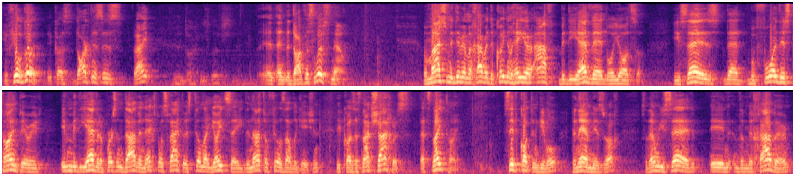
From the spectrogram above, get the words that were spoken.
you feel good because darkness is right. And darkness lifts. And, and the darkness lifts now. He says that before this time period, even midiyevit, a person daven, ex post facto is still not yoitze, did not fulfill his obligation because it's not shachris, that's nighttime. Siv kotin gimel, penei mizrach. So then we said in the mechaber,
